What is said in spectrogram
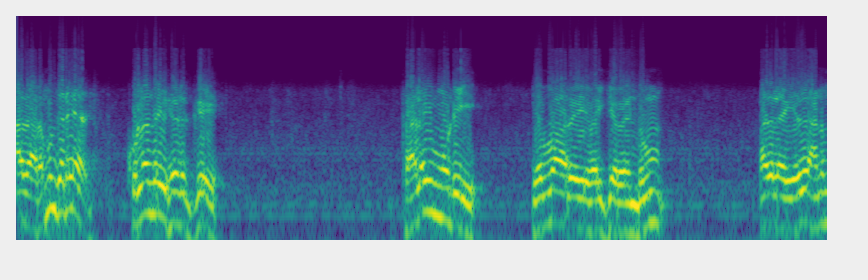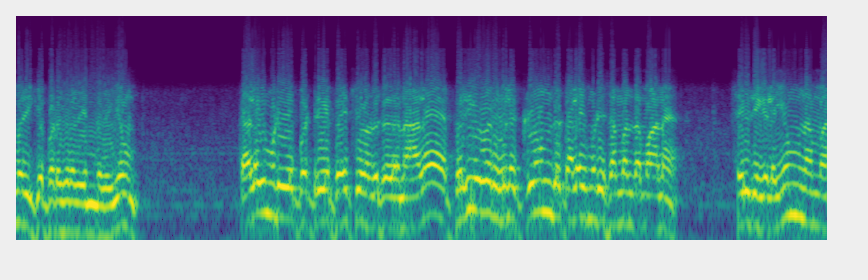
ஆதாரமும் கிடையாது. குழந்தைகளுக்கு தலைமுடி எவ்வாறு வைக்க வேண்டும்? அதில் எது அனுமதிக்கப்படுகிறது என்பதையும் தலைமுடியை பற்றிய பேச்சு வந்துட்டதுனால பெரியவர்களுக்கும் இந்த தலைமுடி சம்பந்தமான செய்திகளையும் நம்ம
